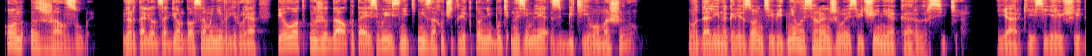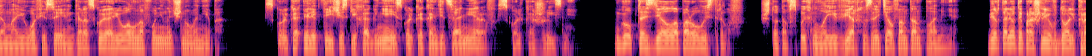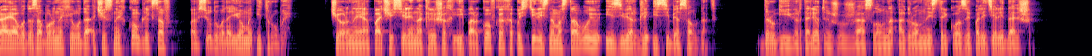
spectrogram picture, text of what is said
Он сжал зубы. Вертолет задергался, маневрируя. Пилот выжидал, пытаясь выяснить, не захочет ли кто-нибудь на земле сбить его машину. Вдали на горизонте виднелось оранжевое свечение Карвер-Сити. Яркие сияющие дома и офисы, городской ореол на фоне ночного неба. Сколько электрических огней, сколько кондиционеров, сколько жизни. Гупта сделала пару выстрелов. Что-то вспыхнуло, и вверх взлетел фонтан пламени. Вертолеты прошли вдоль края водозаборных и водоочистных комплексов, повсюду водоемы и трубы. Черные апачи сели на крышах и парковках, опустились на мостовую и извергли из себя солдат. Другие вертолеты, жужжа, словно огромные стрекозы, полетели дальше.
